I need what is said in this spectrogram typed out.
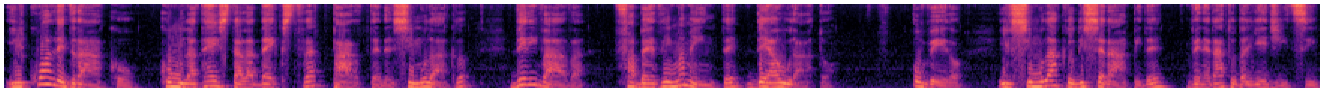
il quale draco, con la testa alla destra, parte del simulacro, derivava faberrimamente de aurato, ovvero il simulacro di Serapide, venerato dagli egizi,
